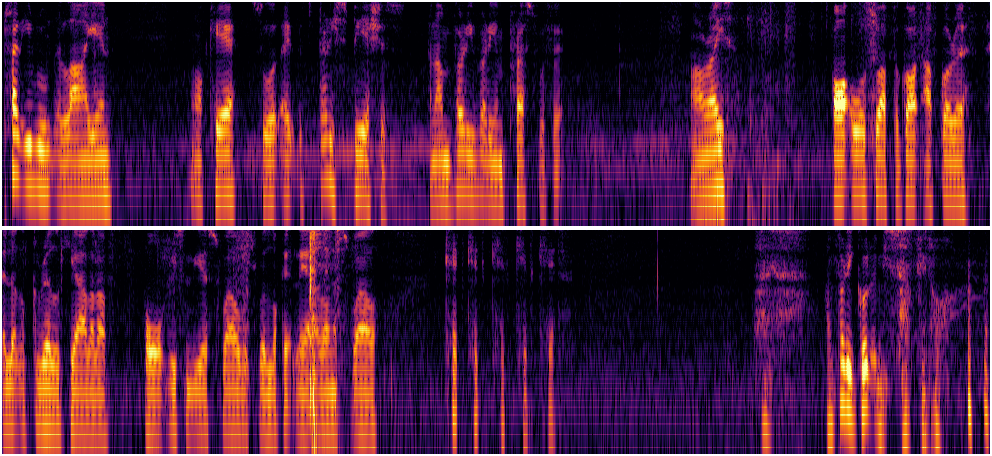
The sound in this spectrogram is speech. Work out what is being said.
plenty of room to lie in, okay? So, it's very spacious, and I'm very, very impressed with it, all right? Oh, also, I forgot, I've got a, a little grill here that I've bought recently as well, which we'll look at later on as well. Kit, kit, kit, kit, kit. I'm very good at myself, you know.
